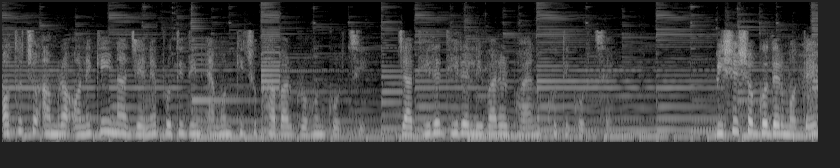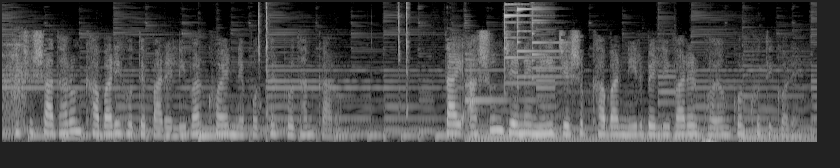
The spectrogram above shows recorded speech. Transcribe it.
অথচ আমরা অনেকেই না জেনে প্রতিদিন এমন কিছু খাবার গ্রহণ করছি, যা ধীরে ধীরে লিভারের ভয়ানক ক্ষতি করছে। বিশেষজ্ঞদের মতে, কিছু সাধারণ খাবারই হতে পারে লিভার ক্ষয়ের নেপথ্যের প্রধান কারণ। তাই আসুন জেনে নিই যেসব খাবার নির্বে লিভারের ভয়ঙ্কর ক্ষতি করে।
